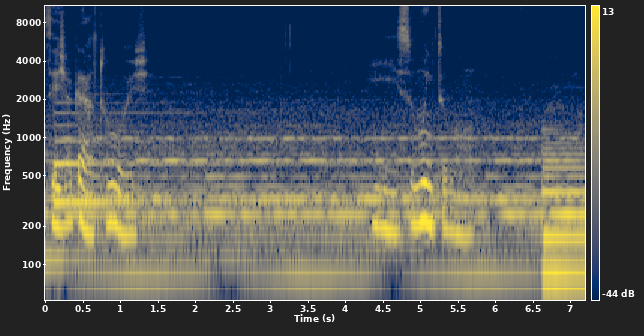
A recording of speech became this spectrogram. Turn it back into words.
Seja grato hoje. Isso, muito bom.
